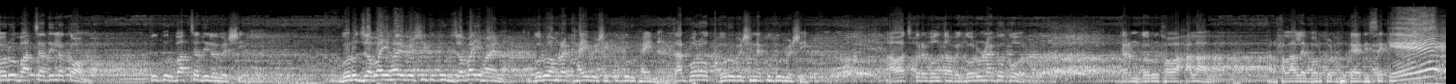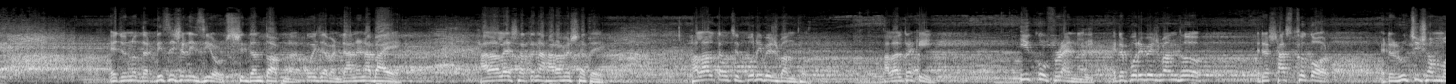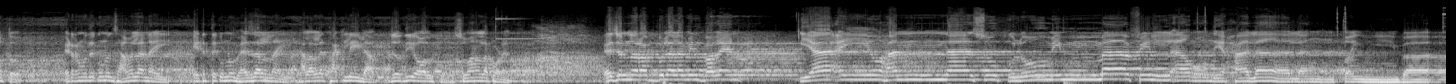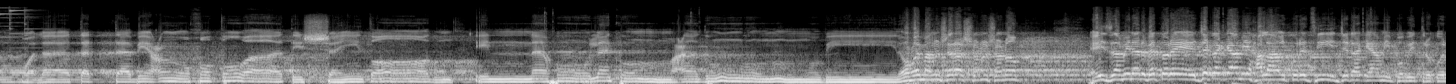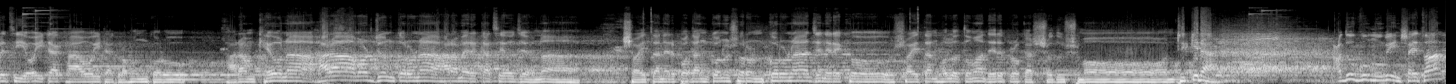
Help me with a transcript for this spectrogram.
গরু বাচ্চা দিল কম, কুকুর বাচ্চা দিল বেশি। গরু জবাই হয় বেশি, কুকুর জবাই হয় না। গরু আমরা খাই বেশি, কুকুর খাই না। তারপরেও গরু বেশি না, কুকুর বেশি। আওয়াজ করে বলতে হবে, গরু না কুকুর? কারণ গরু খাওয়া হালাল। আর হালালে বরকত ঢুকাই দিছে কে? এই জন্য দ্য ডিসিশন ইজ ইয়োর সিদ্ধান্ত আপনার। কই যাবেন, ডানে না বায়ে? হালালের সাথে না হারামের সাথে? হালালটা হচ্ছে পরিবেশ বান্ধব। হালালটা কি? ইকো ফ্রেন্ডলি এটা পরিবেশ বান্ধব। এটা স্বাস্থ্যকর। এটা রুচিসম্মত। এটার মধ্যে কোনো ঝামেলা নাই, এটাতে কোনো ভেজাল নাই, হালালে থাকলেই লাভ, যদি অল্প, সুবহানাল্লাহ পড়েন। এজন্য রাব্বুল আলামিন বলেন, ইয়া আইয়ুহান নাসু কুলু মিম্মা ফিল আরদি হালালান তাইয়্যিবা ওয়া লা তাত্তাবি'ু খুতুওয়াতিশ শাইতান ইন্নাহু লাকুম আদুউম মানুষেরা, শোনো শোনো এই জামিনের ভেতরে যেটাকে আমি হালাল করেছি, যেটাকে আমি পবিত্র করেছি, ওইটা খাও, ওইটা গ্রহণ করো। হারাম খেও না, হারাম অর্জন করো না, হারামের কাছেও যেও না। শয়তানের পদাঙ্ক অনুসরণ করো না, জেনে রেখো, শয়তান হলো তোমাদের প্রকাশ্য দুশ্মন। ঠিক কিনা? আদুবু মুবিন, শয়তান,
